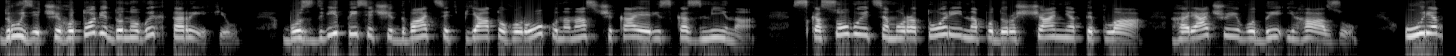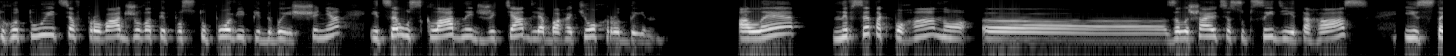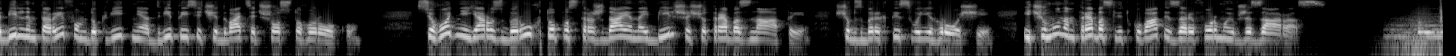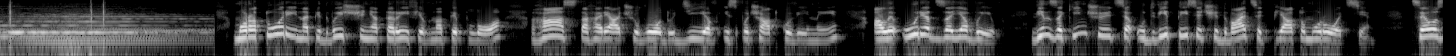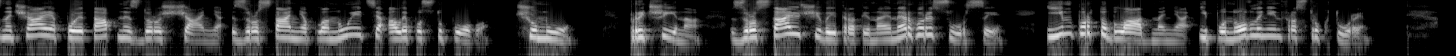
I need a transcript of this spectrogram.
Друзі, чи готові до нових тарифів? Бо з 2025 року на нас чекає різка зміна. Скасовується мораторій на подорожчання тепла, гарячої води і газу. Уряд готується впроваджувати поступові підвищення, і це ускладнить життя для багатьох родин. Але не все так погано е- залишаються субсидії та газ із стабільним тарифом до квітня 2026 року. Сьогодні я розберу, хто постраждає найбільше, що треба знати, щоб зберегти свої гроші, і чому нам треба слідкувати за реформою вже зараз. Мораторій на підвищення тарифів на тепло, газ та гарячу воду діяв із початку війни, але уряд заявив, він закінчується у 2025 році. Це означає поетапне здорожчання. Зростання планується, але поступово. Чому? Причина зростаючі витрати на енергоресурси, імпорт обладнання і поновлення інфраструктури.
